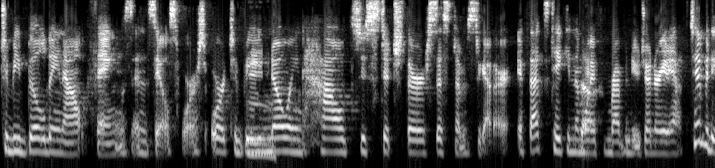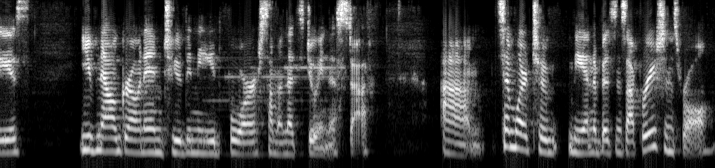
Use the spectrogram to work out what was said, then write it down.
to be building out things in Salesforce or to be mm. knowing how to stitch their systems together. If that's taking them yeah. away from revenue generating activities, you've now grown into the need for someone that's doing this stuff um, similar to me in a business operations role,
